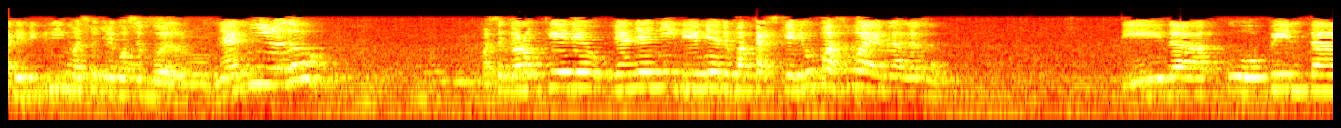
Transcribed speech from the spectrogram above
ada degree masuk jadi constable. Nyanyi lah tu. Masa karaoke dia nyanyi dia ni ada bakat sikit. Dia ubah suai pula lagu. Tidak aku pinta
